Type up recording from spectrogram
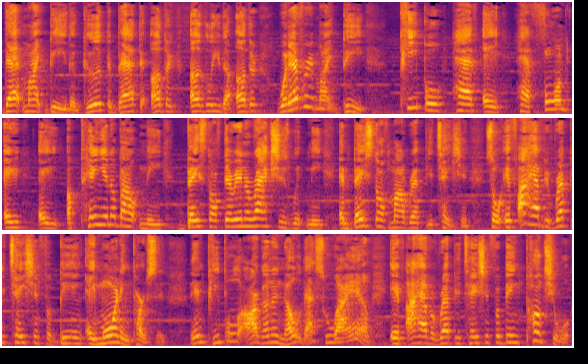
that might be the good, the bad, the other, ugly, the other, whatever it might be people have a have formed a, a opinion about me based off their interactions with me and based off my reputation. So if I have a reputation for being a morning person, then people are going to know that's who I am. If I have a reputation for being punctual,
